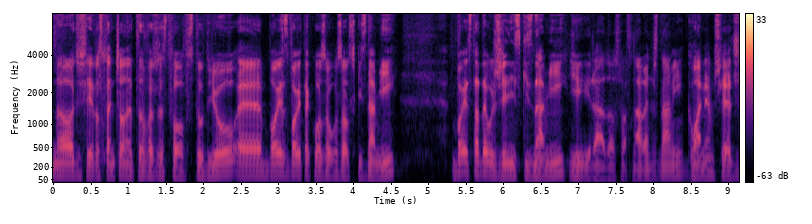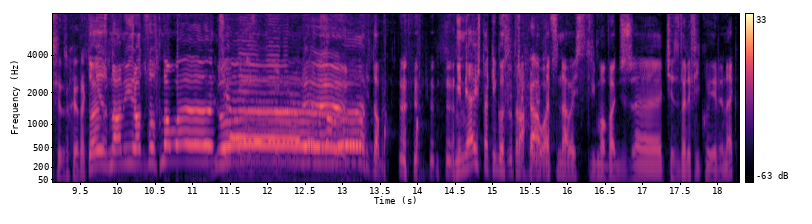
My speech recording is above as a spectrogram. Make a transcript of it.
No, dzisiaj roztańczone towarzystwo w studiu, e, bo jest Wojtek Łozo-Łozowski z nami, bo jest Tadeusz Zieliński z nami. I Radosław Nałęcz z nami. Kłaniam się, ja dzisiaj trochę tak... To jest z nami Radosław Nałęcz! Dobra. Nie miałeś takiego strachu, jak zaczynałeś streamować, że cię zweryfikuje rynek?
